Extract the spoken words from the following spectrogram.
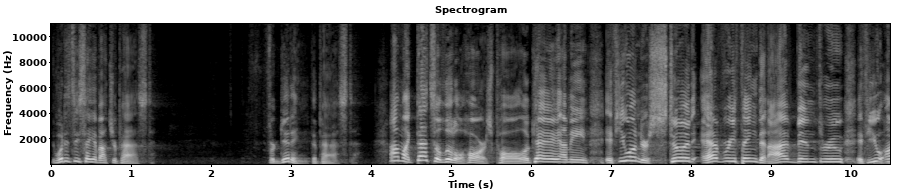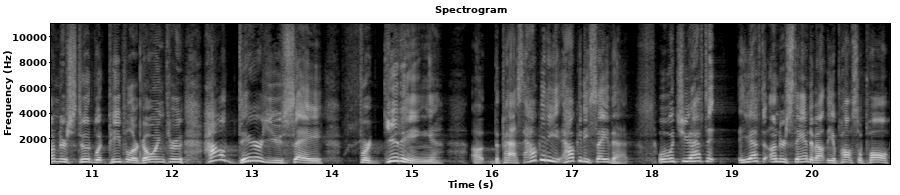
What does he say about your past? Forgetting the past. I'm like, that's a little harsh, Paul, okay? I mean, if you understood everything that I've been through, if you understood what people are going through, how dare you say forgetting uh, the past? How could, he, how could he say that? Well, what you have to you have to understand about the apostle paul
